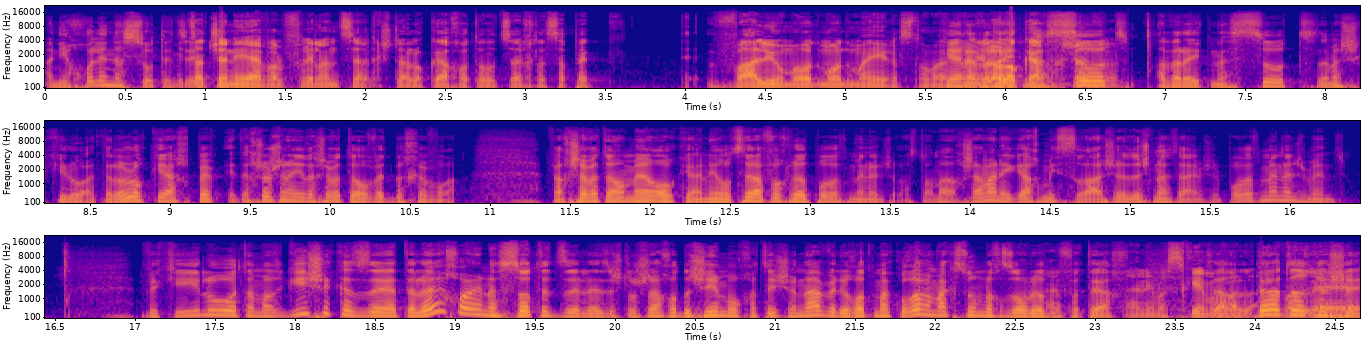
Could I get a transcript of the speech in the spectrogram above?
אני יכול לנסות את זה. מצד שני, אבל פרילנסר, כשאתה לוקח אותו, הוא צריך לספק value מאוד מאוד מהיר. זאת אומרת, כן, אני לא לוקח עכשיו... ההתנסות, אבל ההתנסות, זה מה שכאילו, אתה לא לוקח, תחשוב שנגיד עכשיו אתה עובד בחברה, ועכשיו אתה אומר, אוקיי, אני רוצה להפוך להיות product manager. אז אתה אומר, עכשיו אני אקח משרה של איזה שנתיים של product management. וכאילו, אתה מרגיש שכזה, אתה לא יכול לנסות את זה לאיזה שלושה חודשים או חצי שנה ולראות מה קורה, ומקסימום לחזור להיות אה, מפתח. אני מסכים, זה אבל... הרבה יותר אה, קשה.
